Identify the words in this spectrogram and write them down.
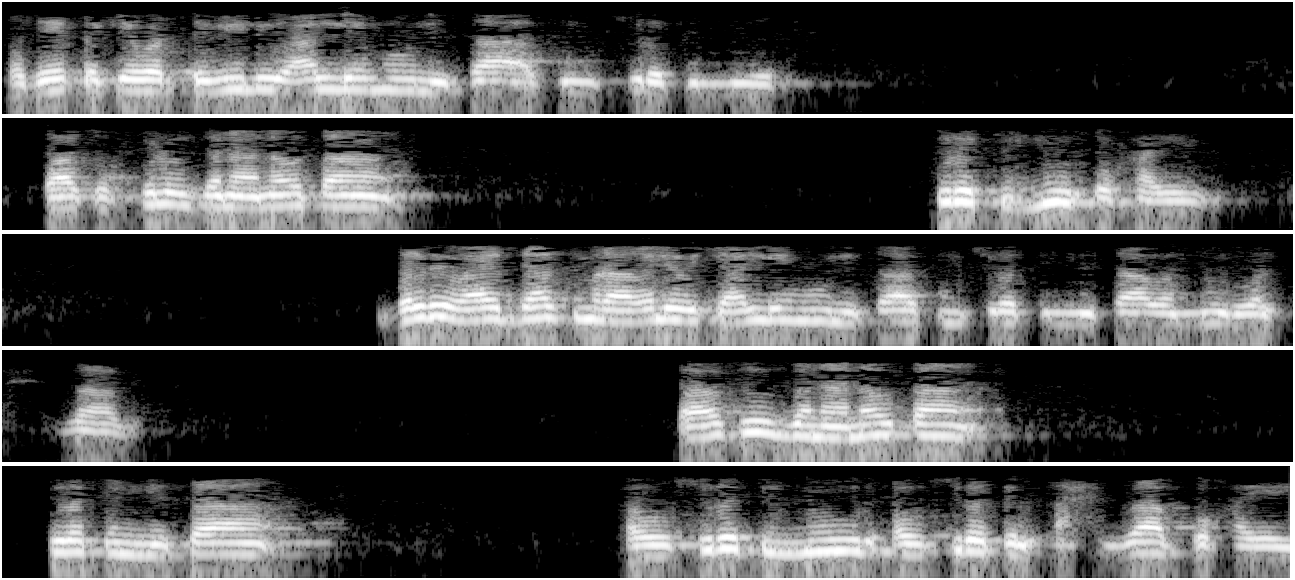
په دې پکې ورته ویلو علمو نساءکم سورۃ النور تاسو خپل زنانو ته سورة النور وخایي بل روایت دا سم راغلی او چالیمو نساکم سورة النساء والنور والاحزاب تاسو زنانو ته سورة النساء او سورة النور او سورة الاحزاب وخایي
